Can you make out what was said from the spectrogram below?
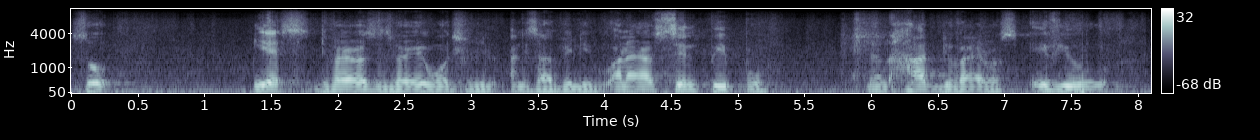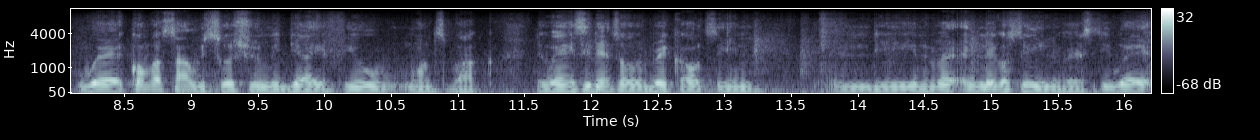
So yes, the virus is very much real and it's available. And I have seen people that had the virus. If you were conversant with social media a few months back, there were incidents of breakouts in in the in Lagos State University where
